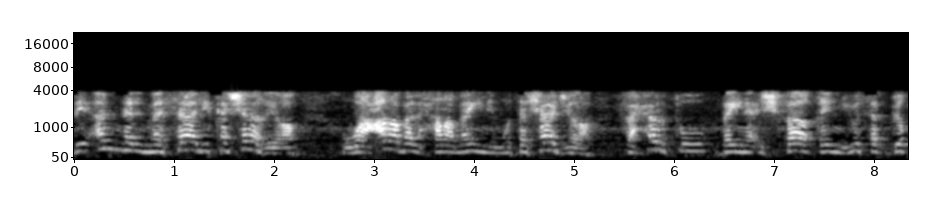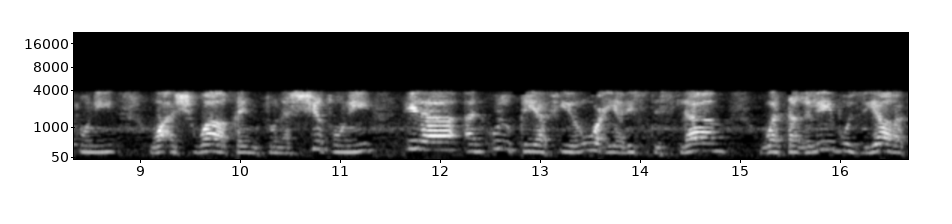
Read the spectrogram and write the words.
بأن المسالك شاغرة وعرب الحرمين متشاجرة فحرت بين إشفاق يثبطني وأشواق تنشطني إلى أن ألقي في روعي الاستسلام وتغليب زيارة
